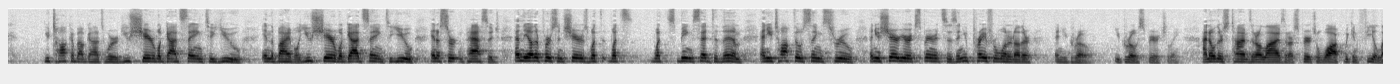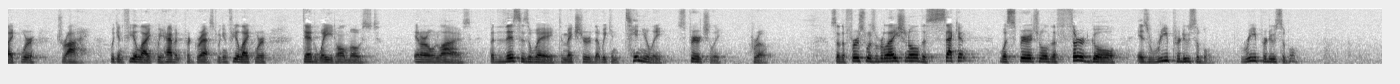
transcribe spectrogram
You talk about God's Word. You share what God's saying to you in the Bible. You share what God's saying to you in a certain passage, and the other person shares what, what's, what's being said to them, and you talk those things through, and you share your experiences, and you pray for one another, and you grow. You grow spiritually. I know there's times in our lives, in our spiritual walk, we can feel like we're dry. We can feel like we haven't progressed. We can feel like we're dead weight almost in our own lives. But this is a way to make sure that we continually spiritually grow. So the first was relational, the second was spiritual, the third goal is reproducible. Reproducible.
